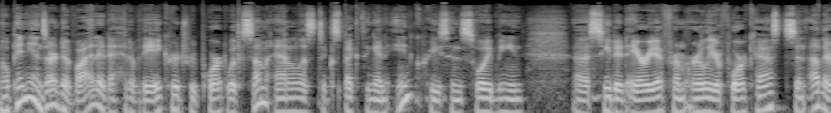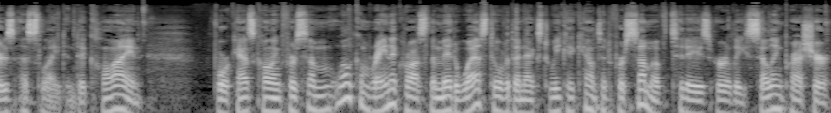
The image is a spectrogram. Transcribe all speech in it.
Opinions are divided ahead of the acreage report, with some analysts expecting an increase in soybean uh, seeded area from earlier forecasts and others a slight decline. Forecasts calling for some welcome rain across the Midwest over the next week accounted for some of today's early selling pressure.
